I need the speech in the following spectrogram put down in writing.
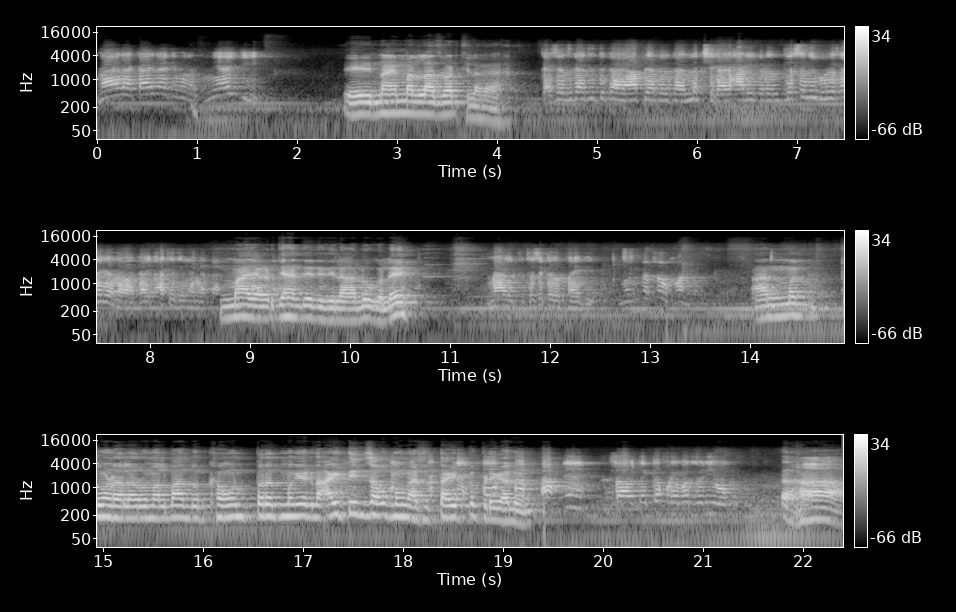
नाही नाही काय नाही ते म्हणत. मी आहे की. ए नाही मला लाज वाटते लागा. कशाच काय तिथं काय आपल्याकडे काय लक्ष काय हाडीकडे लसण इकडे काय घ्यावा काय खाते ते म्हणून. माझ्याकडे ध्यान देते ती लागा लोक लय. नाही ते तसं करत नाही ते. आणि मग तोंडाला रुमाल बांधून खाऊन परत मग एकदा आयटीत जाऊ मग असं टाईट कपडे घालून. चालतंय कपडे बदलून येऊ. हा.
